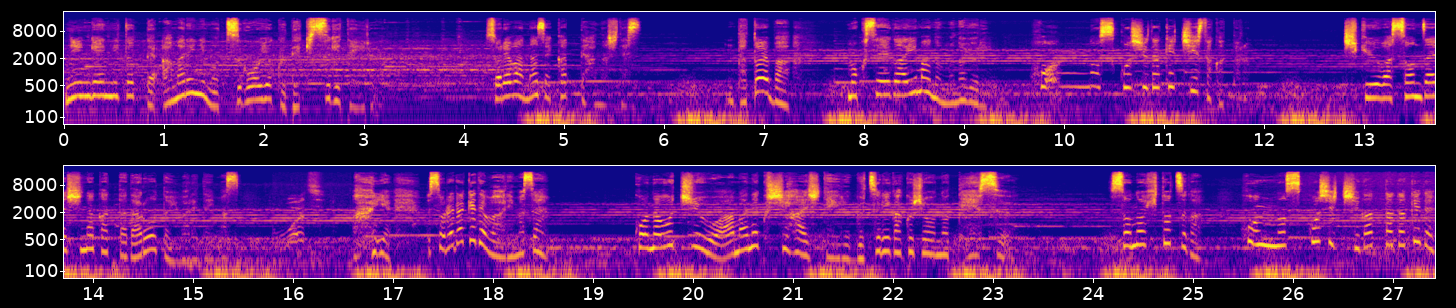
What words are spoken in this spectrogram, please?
人間にとってあまりにも都合よくできすぎている。それはなぜかって話です例えば木星が今のものよりほんの少しだけ小さかったら地球は存在しなかっただろうと言われています? いえそれだけではありません。この宇宙をあまねく支配している物理学上の定数。その一つがほんの少し違っただけで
